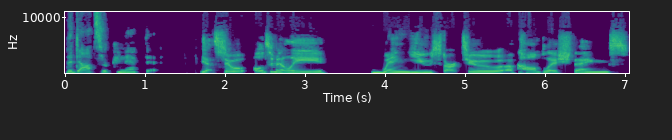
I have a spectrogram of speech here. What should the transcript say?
the dots are connected. Yeah. So ultimately, when you start to accomplish things,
